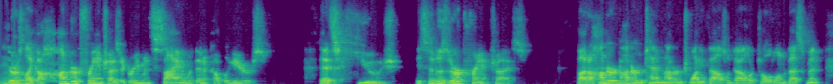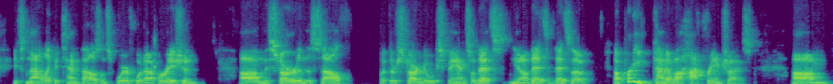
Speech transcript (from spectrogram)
Mm-hmm. There's like a hundred franchise agreements signed within a couple years. That's huge. It's a dessert franchise. About 100, 110, 120,000 dollar total investment. It's not like a 10,000 square foot operation. Um, it started in the South but they're starting to expand. So that's you know that's that's a a pretty kind of a hot franchise. Um,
